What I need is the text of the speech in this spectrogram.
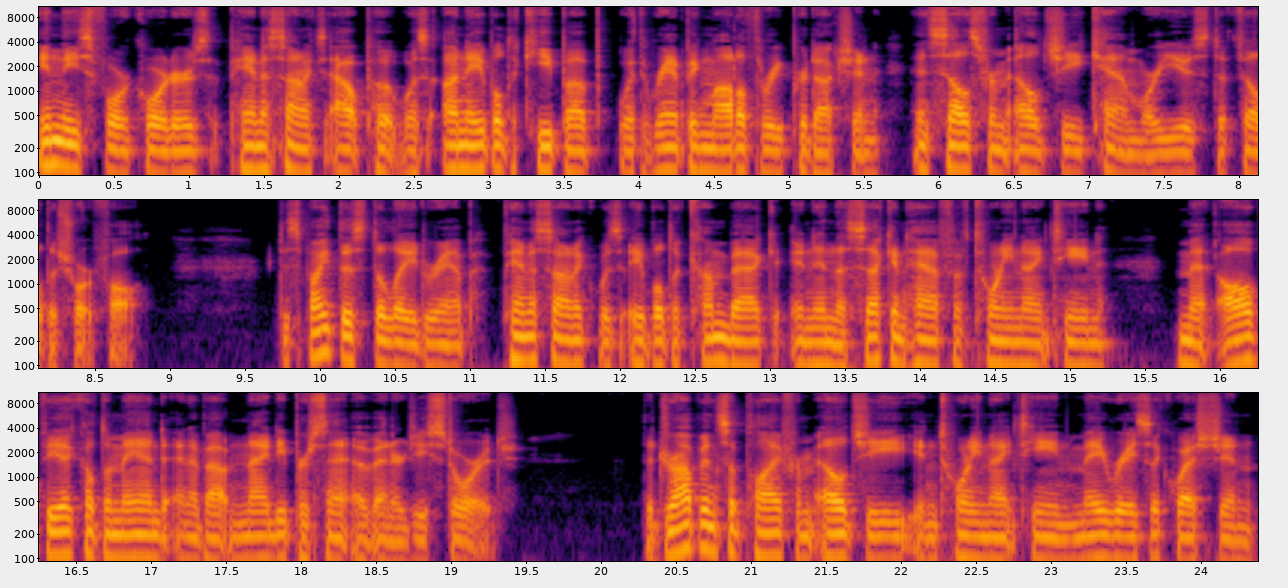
In these four quarters, Panasonic's output was unable to keep up with ramping Model 3 production, and cells from LG Chem were used to fill the shortfall. Despite this delayed ramp, Panasonic was able to come back and in the second half of 2019 met all vehicle demand and about 90% of energy storage. The drop in supply from LG in 2019 may raise the question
